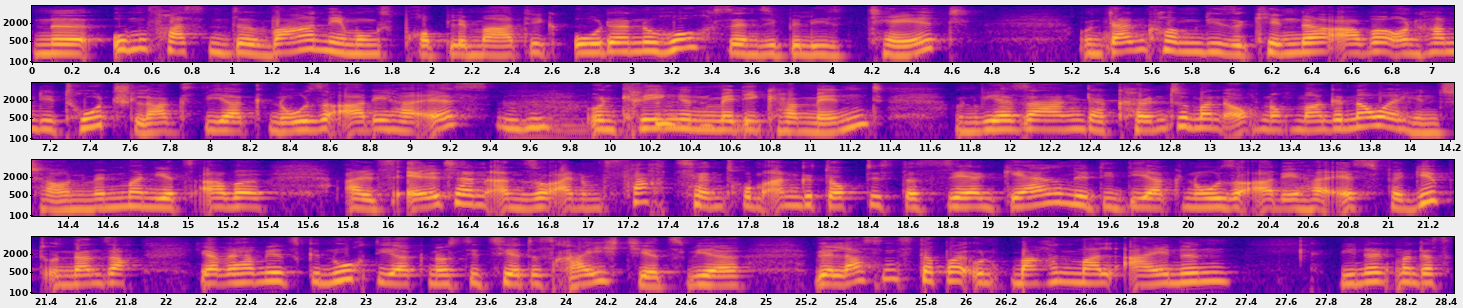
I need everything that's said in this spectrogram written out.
eine umfassende Wahrnehmungsproblematik oder eine Hochsensibilität, und dann kommen diese Kinder aber und haben die Totschlagsdiagnose ADHS mhm. und kriegen ein Medikament. Und wir sagen, da könnte man auch noch mal genauer hinschauen. Wenn man jetzt aber als Eltern an so einem Fachzentrum angedockt ist, das sehr gerne die Diagnose ADHS vergibt und dann sagt, ja, wir haben jetzt genug diagnostiziert, es reicht jetzt. Wir, wir lassen es dabei und machen mal einen, wie nennt man das,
